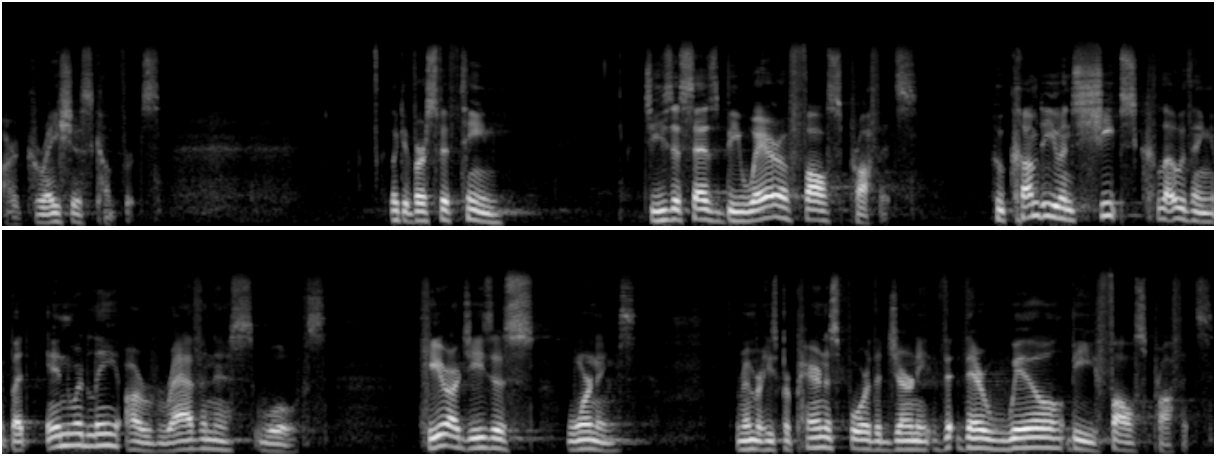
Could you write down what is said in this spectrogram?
are gracious comforts. Look at verse 15. Jesus says, Beware of false prophets who come to you in sheep's clothing, but inwardly are ravenous wolves. Here are Jesus' warnings. Remember, he's preparing us for the journey. There will be false prophets.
